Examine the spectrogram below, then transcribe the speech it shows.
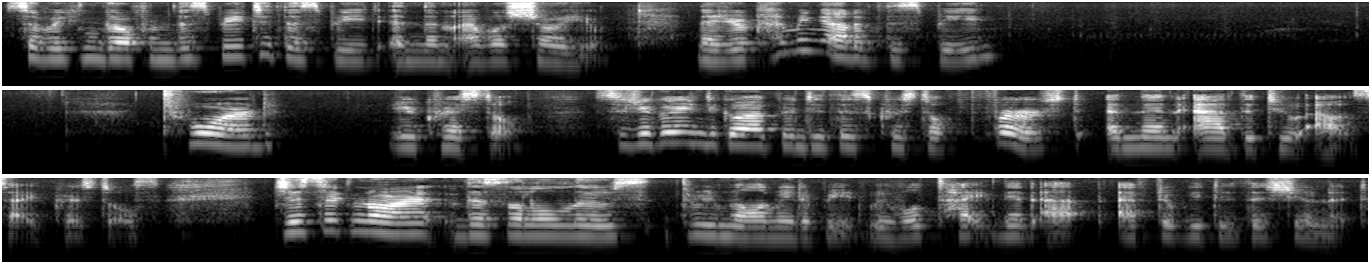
so we can go from this bead to this bead and then I will show you. Now you're coming out of this bead toward your crystal. So you're going to go up into this crystal first and then add the two outside crystals. Just ignore this little loose 3 millimeter bead. We will tighten it up after we do this unit.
